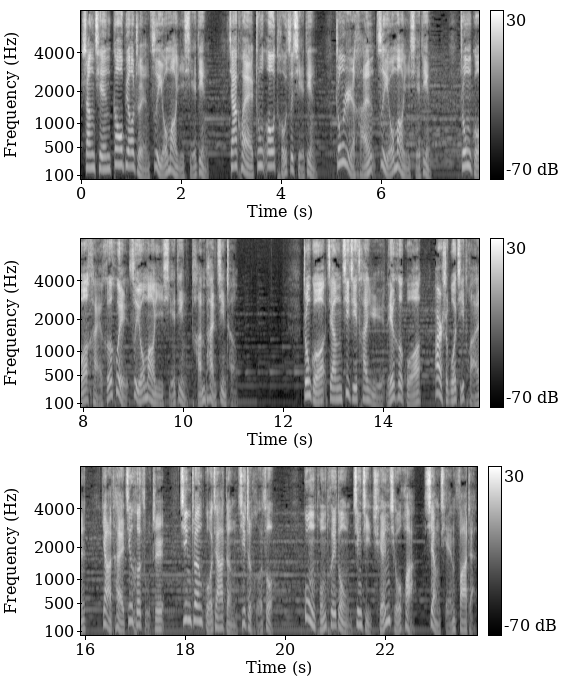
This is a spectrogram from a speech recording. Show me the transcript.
商签高标准自由贸易协定，加快中欧投资协定、中日韩自由贸易协定。中国海合会自由贸易协定谈判进程。中国将积极参与联合国、二十国集团、亚太经合组织、金砖国家等机制合作，共同推动经济全球化向前发展。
